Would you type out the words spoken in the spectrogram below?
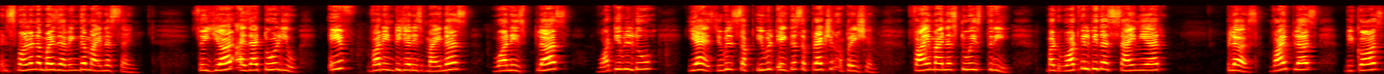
and smaller number is having the minus sign. So here as I told you, if one integer is minus, one is plus, what you will do? Yes, you will sub you will take the subtraction operation. 5 minus 2 is 3. But what will be the sign here? Plus. Why plus? Because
